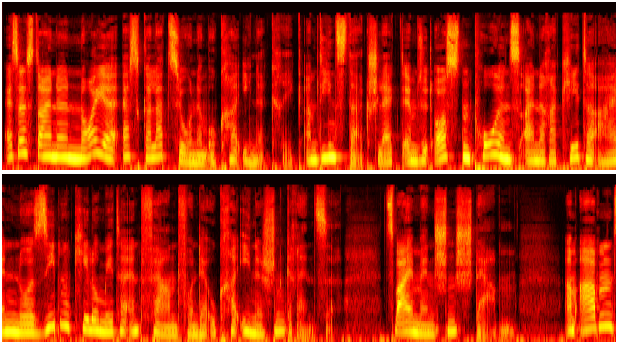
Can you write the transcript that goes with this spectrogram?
Es ist eine neue Eskalation im Ukraine-Krieg. Am Dienstag schlägt im Südosten Polens eine Rakete ein, nur sieben Kilometer entfernt von der ukrainischen Grenze. Zwei Menschen sterben. Am Abend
